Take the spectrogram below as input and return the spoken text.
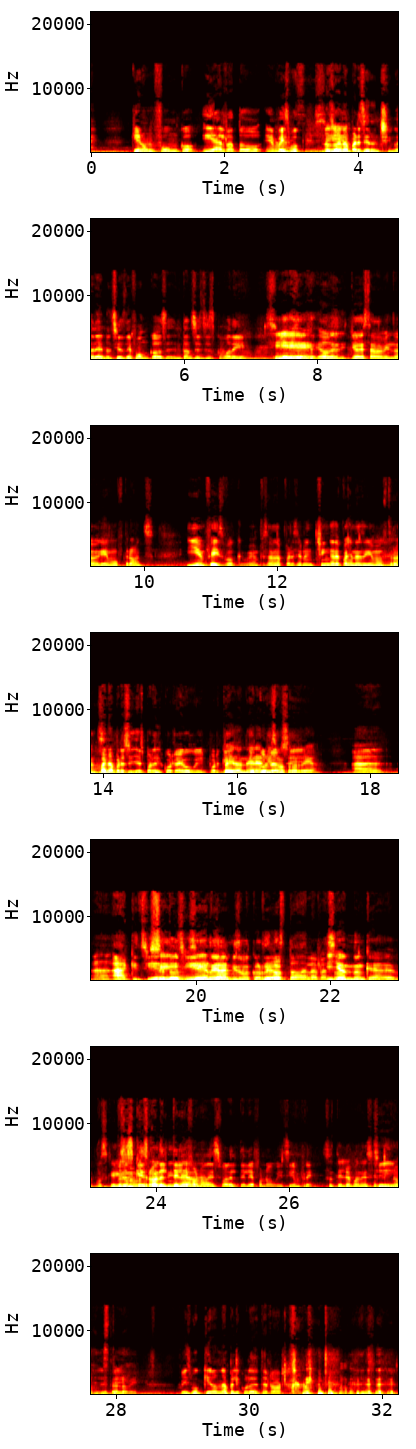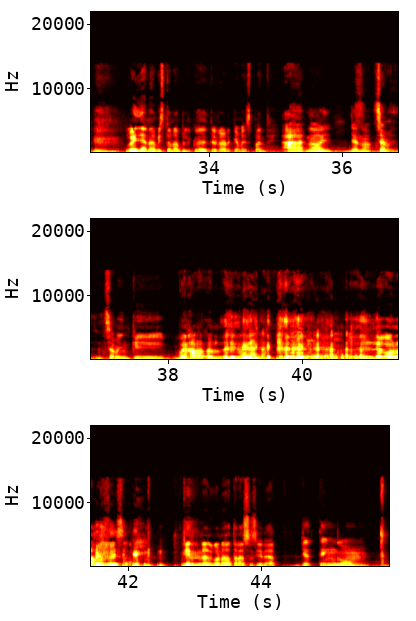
quiero un Funko" y al rato en Ah, Facebook sí. nos Sí. van a aparecer un chingo de anuncios de Funkos, entonces es como de. Sí, eh, yo, yo estaba viendo Game of Thrones y en Facebook me empezaron a aparecer un chingo de páginas de Game of Ah. Thrones. Bueno, pero eso ya es por el correo, güey, porque pero no era el mismo se- correo. Ah, ah, ah, que cierto, sí, sí, cierto. no era el mismo correo. Tienes toda la razón. Y yo nunca busqué Pues Game es of que es por Thrones el teléfono, nada. es por el teléfono, güey, siempre. Su teléfono es el Sí, ojo que este- todo lo ve. Facebook quiere una película de terror. Güey, ya no he visto una película de terror que me espante. Ah, No, ya no. ¿saben, ¿saben que Bueno, luego hablamos de eso. ¿Tienen alguna otra sociedad? Yo tengo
